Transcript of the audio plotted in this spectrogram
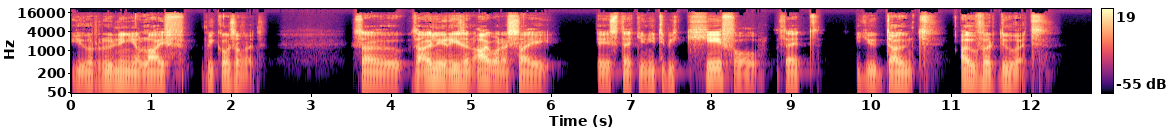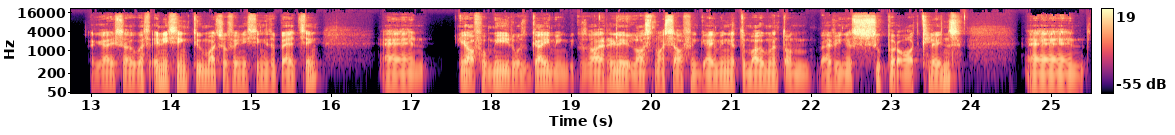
you're ruining your life because of it. So the only reason I want to say is that you need to be careful that you don't overdo it. Okay, so with anything, too much of anything is a bad thing, and yeah, for me it was gaming because I really lost myself in gaming. At the moment, I'm having a super hard cleanse, and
